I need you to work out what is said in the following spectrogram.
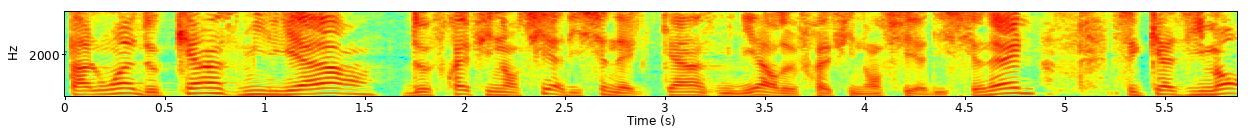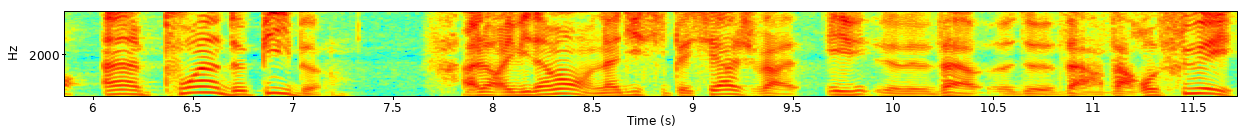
pas loin de 15 milliards de frais financiers additionnels. 15 milliards de frais financiers additionnels, c'est quasiment un point de PIB. Alors évidemment, l'indice IPCH va, euh, va, euh, va, va refluer.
